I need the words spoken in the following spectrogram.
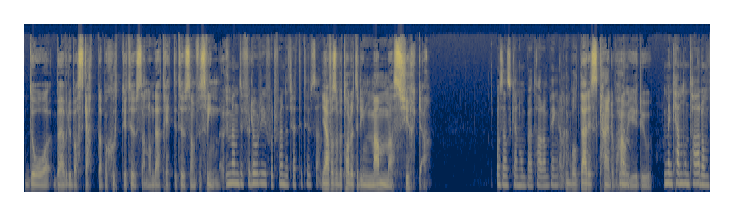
Då behöver du bara skatta på 70 000. De där 30 000 försvinner. Men du förlorar ju fortfarande 30 000. Ja, fast så betalar du till din mammas kyrka. Och sen så kan hon bara ta de pengarna. Well, that is kind of how Men- you do. Men kan hon ta dem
